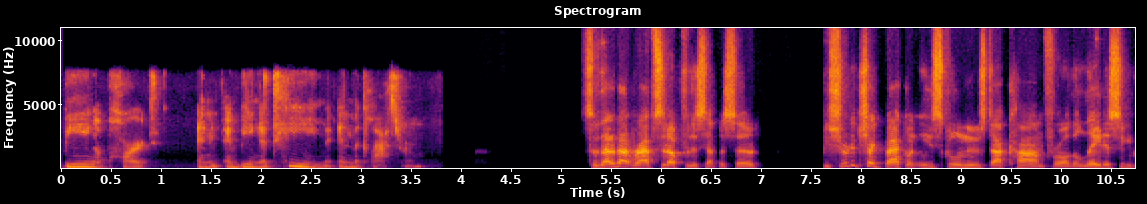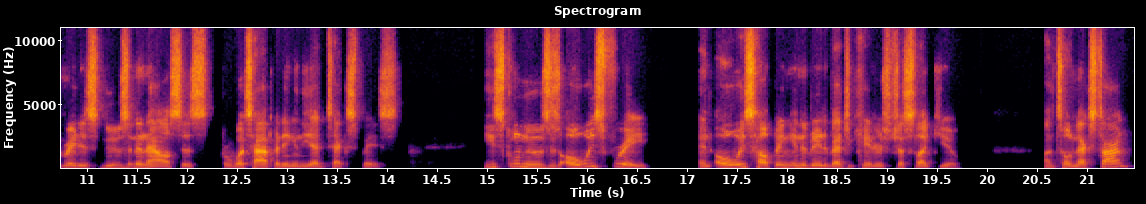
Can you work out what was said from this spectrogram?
being a part and, and being a team in the classroom. So that about wraps it up for this episode. Be sure to check back on eschoolnews.com for all the latest and greatest news and analysis for what's happening in the edtech space. eSchool News is always free and always helping innovative educators just like you. Until next time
